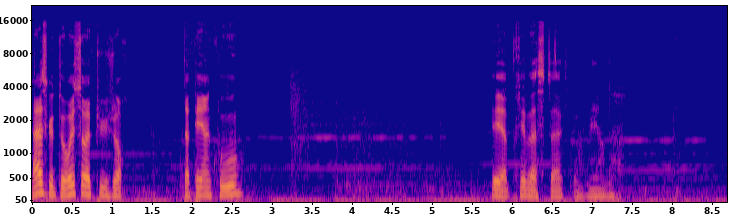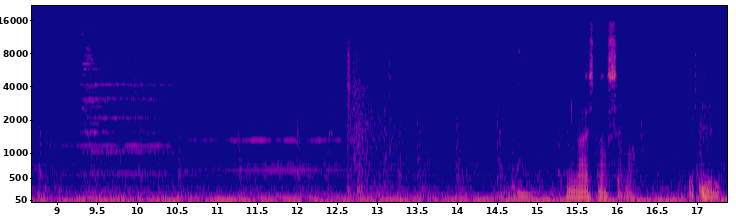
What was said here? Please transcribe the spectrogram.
Ah, est-ce que Taurus aurait pu genre taper un coup? Et après basta quoi, merde. Non, c'est mort.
